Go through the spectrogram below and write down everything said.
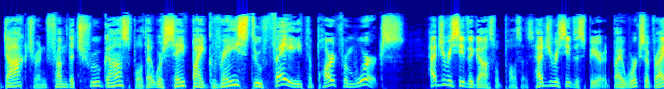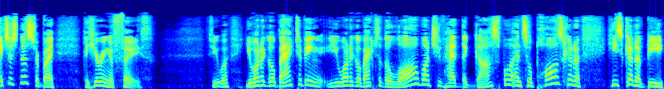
doctrine, from the true gospel, that we're saved by grace through faith apart from works. How'd you receive the gospel, Paul says? How'd you receive the Spirit? By works of righteousness or by the hearing of faith? So you, you want to go back to being, you want to go back to the law once you've had the gospel? And so Paul's going to, he's going to be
